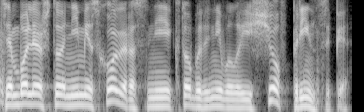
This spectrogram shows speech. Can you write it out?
Тем более, что ни мисс Ховерс, ни кто бы то ни было еще, в принципе,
